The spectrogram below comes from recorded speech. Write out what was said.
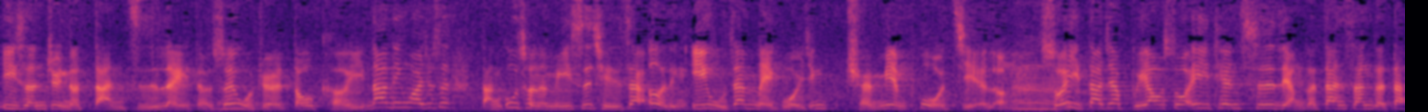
益生菌的蛋之类的，所以我觉得都可以。那另外就是胆固醇的迷失，其实在二零一五在美国已经全面破解了，所以大家不要说一天吃两个蛋、三个蛋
